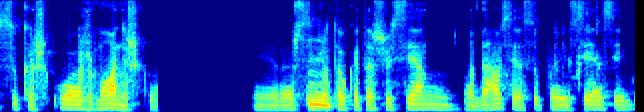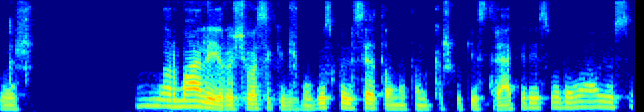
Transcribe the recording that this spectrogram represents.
su kažkuo žmonišku. Ir aš mm. supratau, kad aš visiems labiausiai esu pailsėjęs, jeigu aš normaliai ruošiuosi kaip žmogus pailsėti, o ne ten kažkokiais trekeriais vadovaujuosi.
